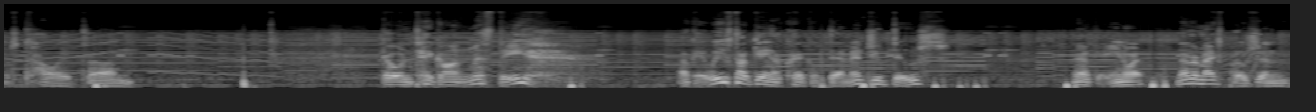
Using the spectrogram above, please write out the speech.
let's call it, um, go and take on Misty. Okay, will you stop getting a critical damage, you deuce? Okay, you know what? Another max potion.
